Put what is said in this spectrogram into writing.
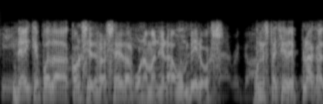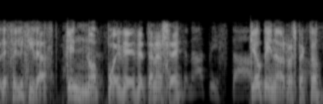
De ahí que pueda considerarse de alguna manera un virus, una especie de plaga de felicidad que no puede detenerse. ¿Qué opina al respecto?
